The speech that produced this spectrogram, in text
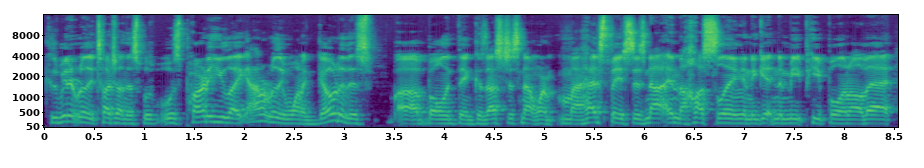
because we didn't really touch on this. Was, was part of you like I don't really want to go to this uh, bowling thing because that's just not where my headspace is. Not in the hustling and getting to meet people and all that.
